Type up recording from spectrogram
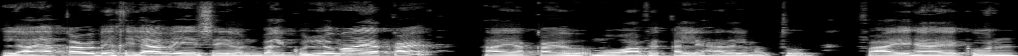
لا يقع بخلافه شيء بل كل ما يقع يقع موافقا لهذا المكتوب. فأين يكون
